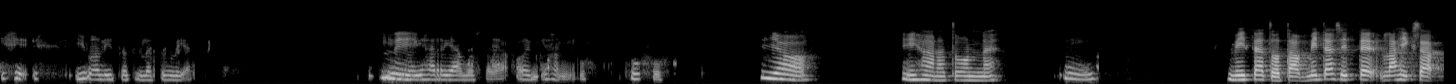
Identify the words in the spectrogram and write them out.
ilon itko kyllä tuli. Että Niin. niin. ihan riemusta ja olin ihan niinku, huhhuh. Joo. Ihana tunne. Niin. Mitä, tota, mitä sitten lähiksä,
